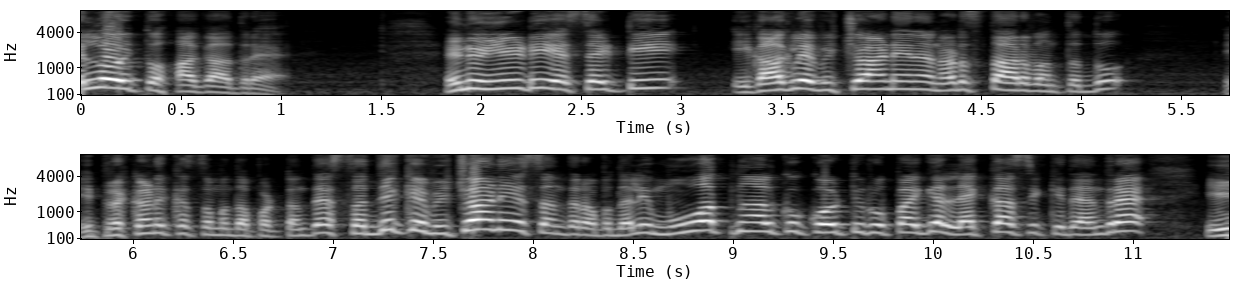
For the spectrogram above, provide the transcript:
ಎಲ್ಲೋಯ್ತು ಹಾಗಾದರೆ. ಇನ್ನು ಡಿ, ಎಸ್ ಐ ಟಿ ಈಗಾಗಲೇ ವಿಚಾರಣೆಯನ್ನು ನಡೆಸ್ತಾ ಇರುವಂಥದ್ದು ಈ ಪ್ರಕರಣಕ್ಕೆ ಸಂಬಂಧಪಟ್ಟಂತೆ ಸದ್ಯಕ್ಕೆ ವಿಚಾರಣೆಯ ಸಂದರ್ಭದಲ್ಲಿ ಮೂವತ್ನಾಲ್ಕು ಕೋಟಿ ರೂಪಾಯಿಗೆ ಲೆಕ್ಕ ಸಿಕ್ಕಿದೆ ಅಂದರೆ ಈ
